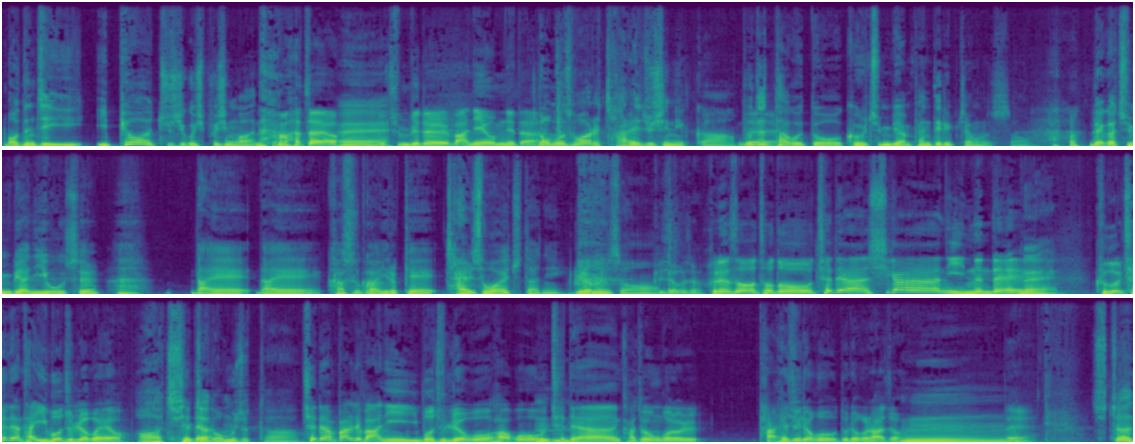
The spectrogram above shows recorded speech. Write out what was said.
뭐든지 이- 입혀주시고 싶으신 것 같아요. 맞아요. 네. 네, 준비를 많이 해옵니다. 너무 소화를 잘 해주시니까 네. 뿌듯하고 또 그걸 준비한 팬들 입장으로서 내가 준비한 이 옷을 나의 나의 가수가, 가수가. 이렇게 잘 소화해 주다니 이러면서 그죠, 그죠. 그래서 저도 최대한 시간이 있는데 네. 그걸 최대한 다 입어주려고 해요. 아 진짜 최대한. 너무 좋다. 최대한 빨리 많이 입어주려고 하고 음, 음. 최대한 가져온 걸 다 해주려고 노력을 하죠. 음. 네. 진짜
